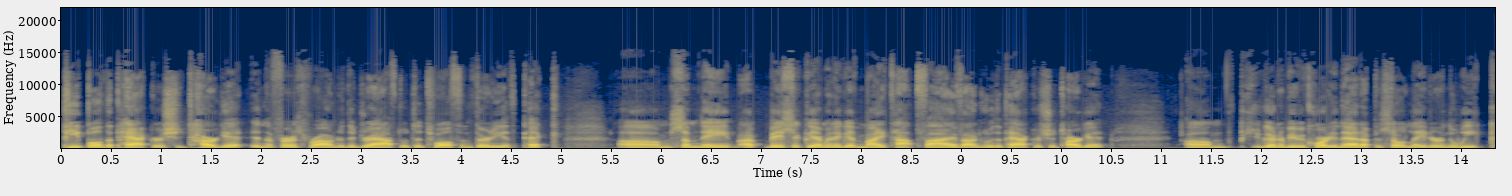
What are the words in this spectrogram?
people the Packers should target in the first round of the draft with the 12th and 30th pick. Um, some name, uh, basically, I'm going to give my top five on who the Packers should target. Um, you're going to be recording that episode later in the week.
